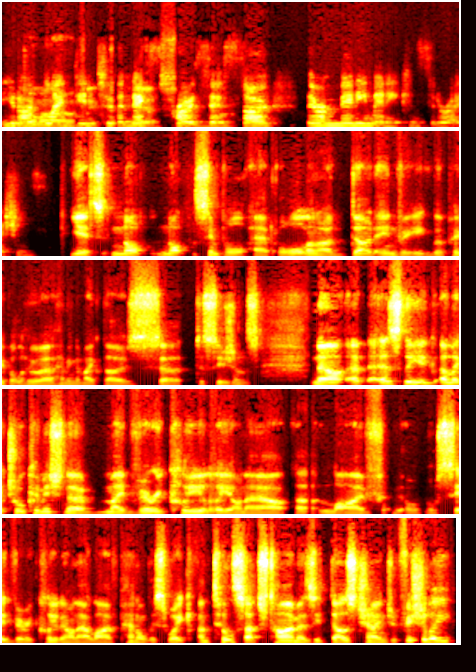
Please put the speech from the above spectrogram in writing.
you know, blend into the next yes. process. So there are many, many considerations. Yes, not not simple at all, and I don't envy the people who are having to make those uh, decisions. Now, as the electoral commissioner made very clearly on our uh, live, or, or said very clearly on our live panel this week, until such time as it does change officially,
